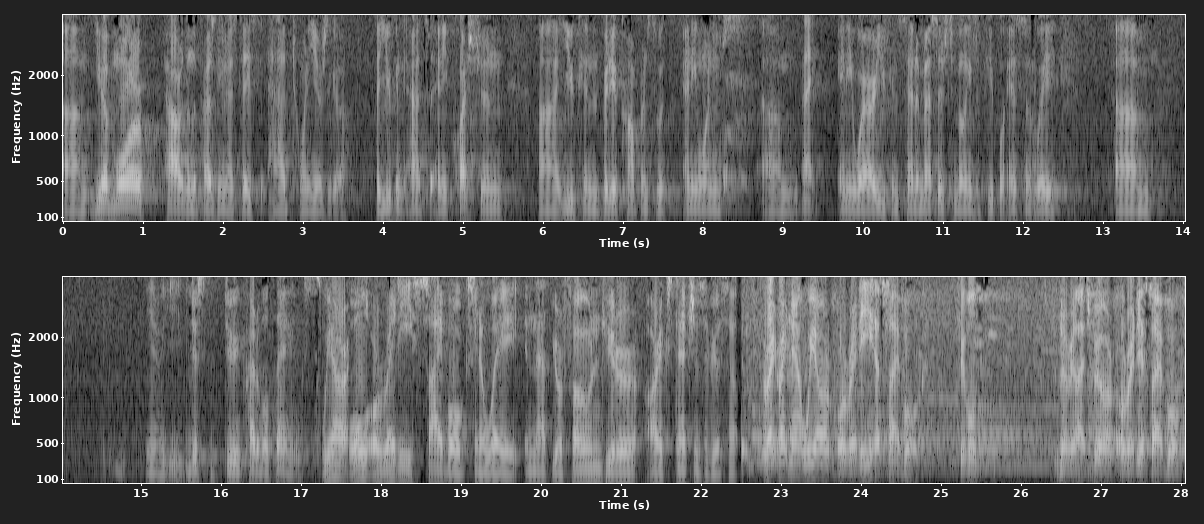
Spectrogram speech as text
Um, you have more power than the President of the United States had 20 years ago. That you can answer any question, uh, you can video conference with anyone um, right. anywhere, you can send a message to millions of people instantly. Um, you know, you just do incredible things. We are all already cyborgs in a way, in that your phone, computer are extensions of yourself. Right, right now, we are already a cyborg. People don't realize we are already a cyborg.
